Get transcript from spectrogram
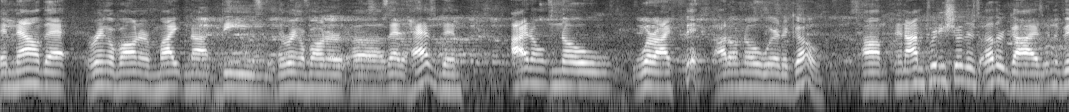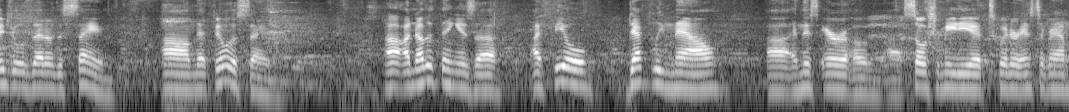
and now that Ring of Honor might not be the Ring of Honor uh, that it has been, I don't know where I fit. I don't know where to go. Um, and I'm pretty sure there's other guys, individuals that are the same, um, that feel the same. Uh, another thing is, uh, I feel definitely now, uh, in this era of uh, social media, Twitter, Instagram,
